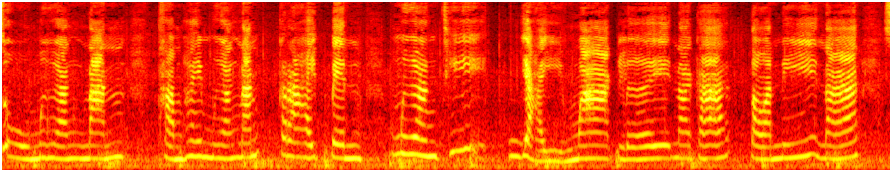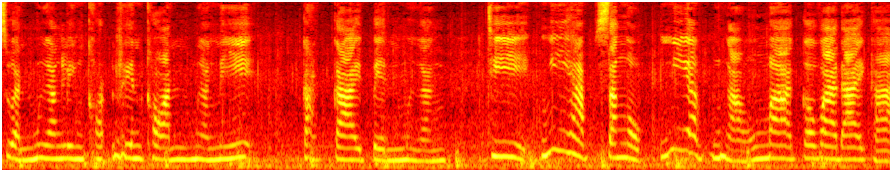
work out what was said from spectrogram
สู่เมืองนั้นทำให้เมืองนั้นกลายเป็นเมืองที่ใหญ่มากเลยนะคะ ตอนนี้นะ ส่วนเมืองลิงคอนลินคอนเมืองนี้กลับกลายเป็นเมืองที่เงียบสงบเงียบเหงามากก็ว่าได้ค่ะ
